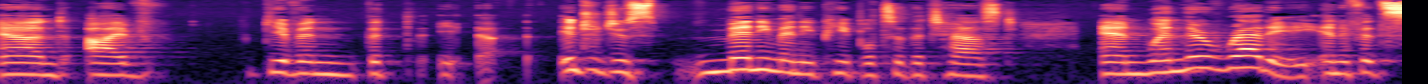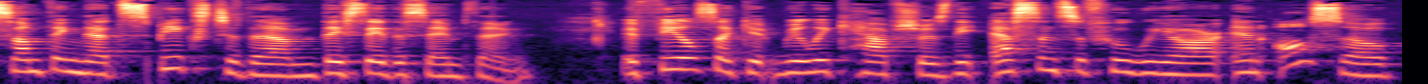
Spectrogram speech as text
And I've given the uh, introduce many many people to the test and when they're ready and if it's something that speaks to them they say the same thing it feels like it really captures the essence of who we are and also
